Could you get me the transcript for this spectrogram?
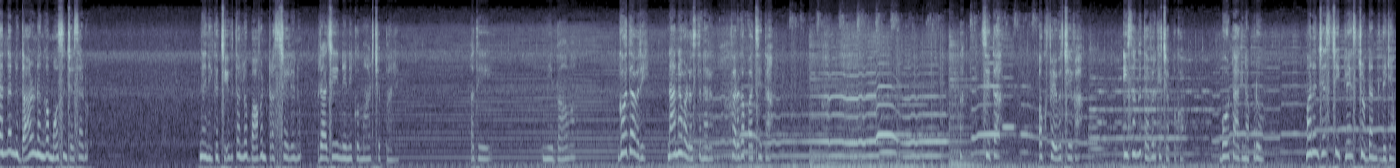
తను నన్ను దారుణంగా మోసం చేశాడు. నేను ఇంక జీవితంలో బావని ట్రస్ట్ చేయలేను. రాజీ నేను నీకు మాట చెప్పాలి. అది మీ బావ? గోదావరి నాన్న వాళ్ళు వస్తున్నారు. త్వరగా పద సీత. సీత ఒక ఫేవర్ చేయవా? ఈ సంగతి ఎవరికి చెప్పుకో. బోట్ ఆగినప్పుడు మనం జస్ట్ ఈ ప్లేస్ చూడడానికి దిగాం.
